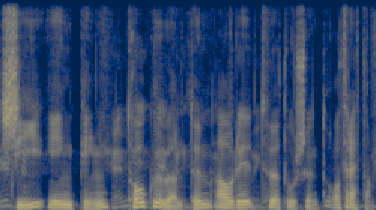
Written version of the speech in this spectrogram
Xi Jinping tók við völdum árið 2013.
